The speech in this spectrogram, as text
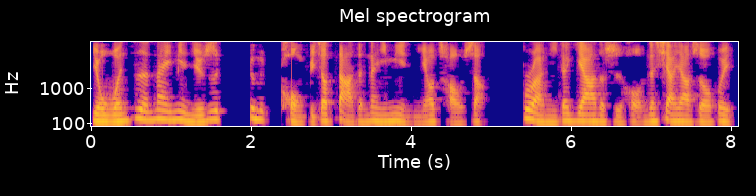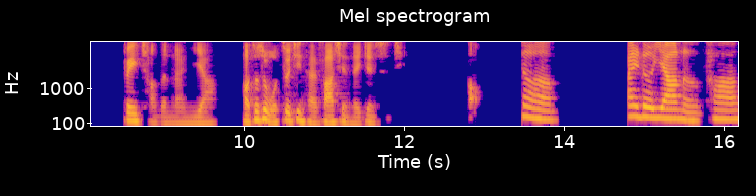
有文字的那一面，也就是用孔比较大的那一面，你要朝上，不然你在压的时候，你在下压的时候会非常的难压。好，这是我最近才发现的一件事情。好，那爱乐压呢？它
